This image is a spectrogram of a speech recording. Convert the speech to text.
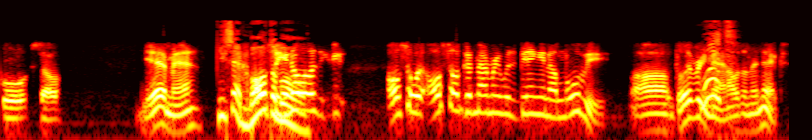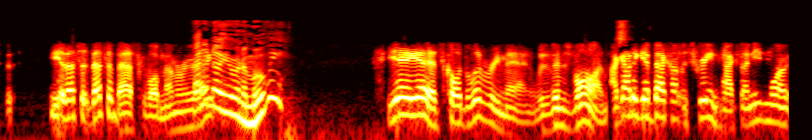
cool. So yeah, man. You said multiple. Also, you know, also, also a good memory was being in a movie. Uh, Delivery What? Man. I was on the Knicks. Yeah, that's a that's a basketball memory, right? I didn't know you were in a movie. Yeah, yeah, it's called Delivery Man with Vince Vaughn. I got to get back on the screen, Max. I need more,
